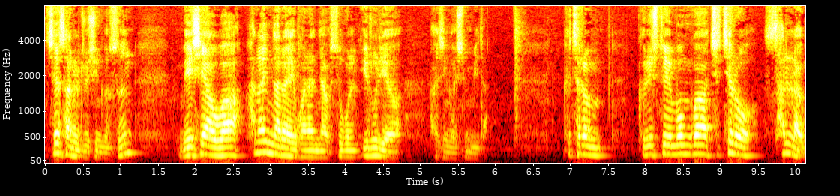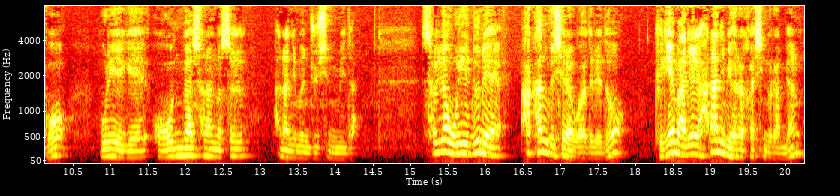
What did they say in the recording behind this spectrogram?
재산을 주신 것은 메시아와 하나님 나라에 관한 약속을 이루려 하신 것입니다. 그처럼 그리스도의 몸과 지체로 살라고 우리에게 온갖 선한 것을 하나님은 주십니다. 설령 우리 눈에 악한 것이라고 하더라도 그게 만일 하나님이 허락하신 거라면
